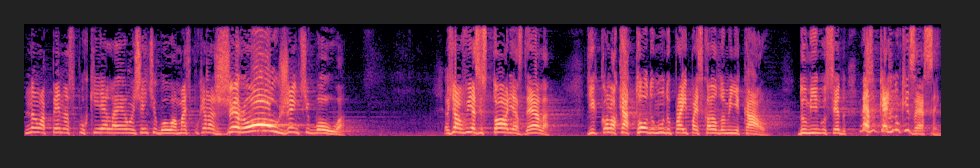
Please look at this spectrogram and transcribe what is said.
não apenas porque ela é uma gente boa, mas porque ela gerou gente boa. Eu já ouvi as histórias dela de colocar todo mundo para ir para a escola dominical, domingo cedo, mesmo que eles não quisessem.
